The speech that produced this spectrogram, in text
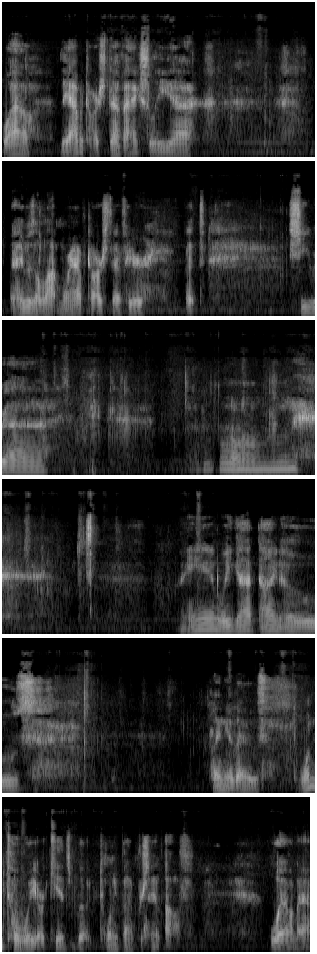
Wow, the Avatar stuff actually. Uh, it was a lot more Avatar stuff here, but She-Ra. Um, and we got dinos. Plenty of those. One toy or kids book, 25% off. Well, now.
